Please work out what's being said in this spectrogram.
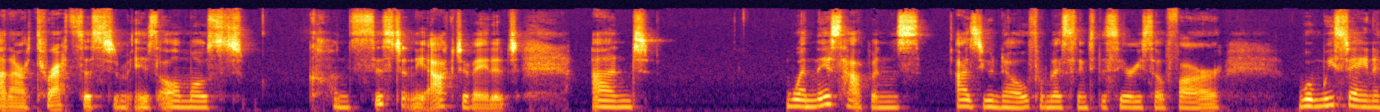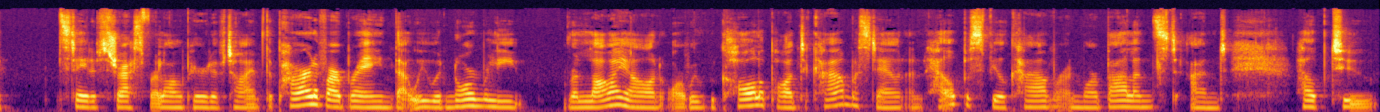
and our threat system is almost consistently activated. And when this happens, as you know from listening to the series so far, when we stay in a state of stress for a long period of time, the part of our brain that we would normally rely on or we would call upon to calm us down and help us feel calmer and more balanced and help to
